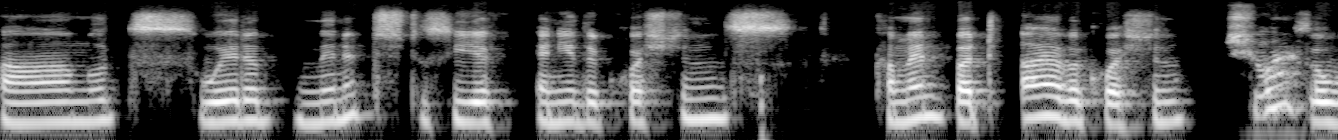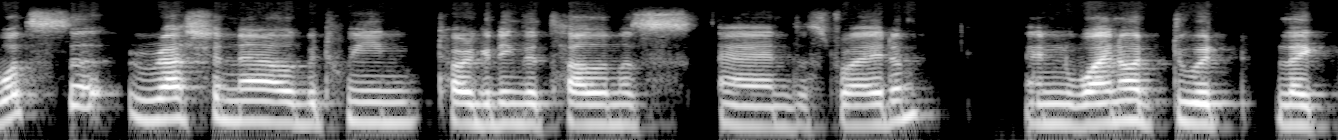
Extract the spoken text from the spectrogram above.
Um, let's wait a minute to see if any other questions come in, but I have a question. Sure. So what's the rationale between targeting the thalamus and the striatum? And why not do it like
